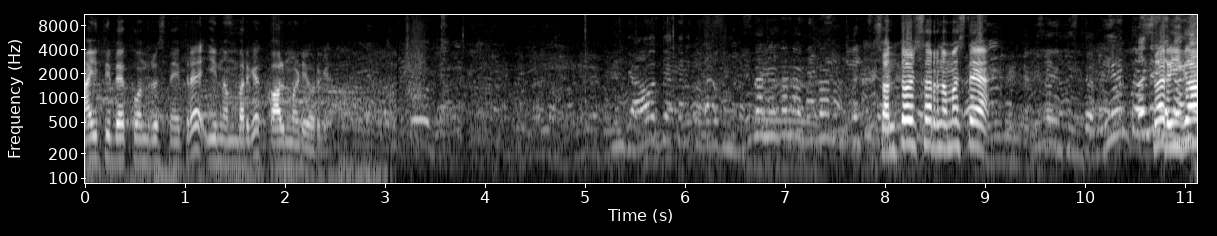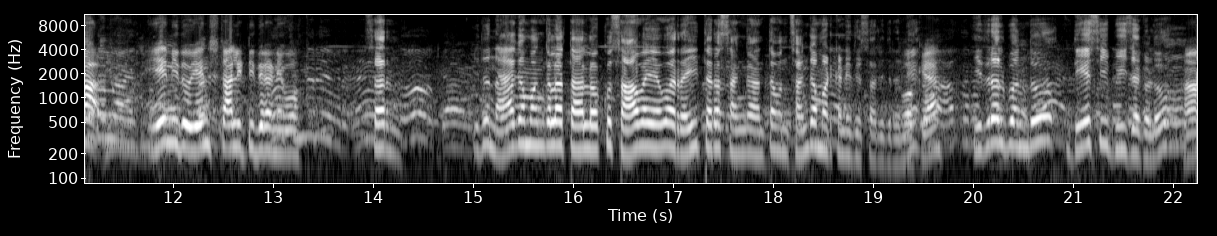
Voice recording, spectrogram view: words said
ಮಾಹಿತಿ ಬೇಕು ಅಂದ್ರು ಸ್ನೇಹಿತರೆ ಈ ನಂಬರ್ಗೆ ಕಾಲ್ ಮಾಡಿ ಅವ್ರಿಗೆ. ಸಂತೋಷ್ ಸರ್ ನಮಸ್ತೆ. ಸರ್ ಈಗ ಏನಿದು ಏನ್ ಸ್ಟಾಲ್ ಇಟ್ಟಿದ್ದೀರಾ ನೀವು? ಸರ್ ಇದು ನಾಗಮಂಗಲ ತಾಲೂಕು ಸಾವಯವ ರೈತರ ಸಂಘ ಅಂತ ಒಂದು ಸಂಘ ಮಾಡ್ಕೊಂಡಿದ್ದೀವಿ ಸರ್ ಇದರಲ್ಲಿ. ಇದ್ರಲ್ಲಿ ಬಂದು ದೇಸಿ ಬೀಜಗಳು ಹಾ.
